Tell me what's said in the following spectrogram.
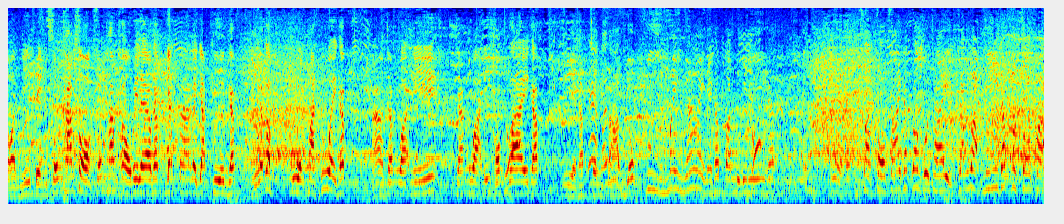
ตอนนี้เป็นสงครามศอกสงครามเข่าไปแล้วครับ ยัดมาก็ยัดคืนครับ แล้วก็บวกหมัดด้วยครับอ้าวจังหวะนี้จังหวะนี้ของใครครับนี่ครับเป็นสามยกที่ไม่ง่ายนะครับวันลุมพินีครับเนี่ยครับสับศอกซ้ายครับก้องโคชัย จังหวะนี้ครับเอาศอกขวา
